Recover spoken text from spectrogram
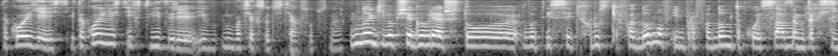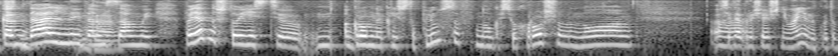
такое есть, и такое есть и в Твиттере, и ну, во всех соцсетях, собственно. Многие вообще говорят, что вот из всяких русских фандомов импрофандом такой самый Самый токсичный. скандальный, там Да. самый... Понятно, что есть э, огромное количество плюсов, много всего хорошего, но... э, Всегда обращаешь внимание на какую-то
